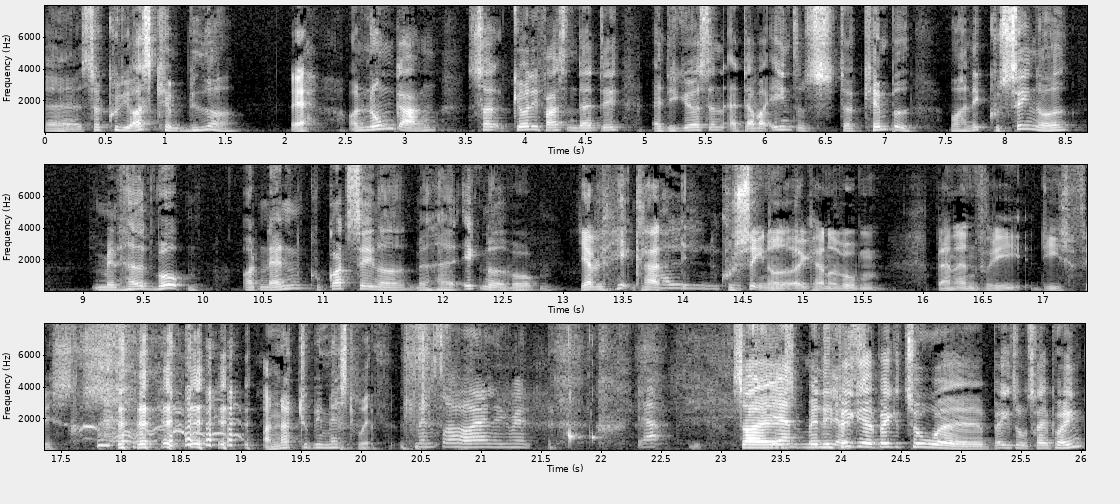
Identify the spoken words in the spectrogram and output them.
Uh, så kunne de også kæmpe videre. Ja. Og nogle gange, så gjorde de faktisk endda det, at de gjorde sådan, at der var en, der, der kæmpede, hvor han ikke kunne se noget, men havde et våben. Og den anden kunne godt se noget, men havde ikke noget våben. Jeg vil helt klart kunne se noget og ikke have noget våben. Blandt andet fordi these fists are not to be messed with. Venstre og højre ligament. Ja. Så, øh, Ja, men I fik øh, begge to, øh, begge to tre point,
